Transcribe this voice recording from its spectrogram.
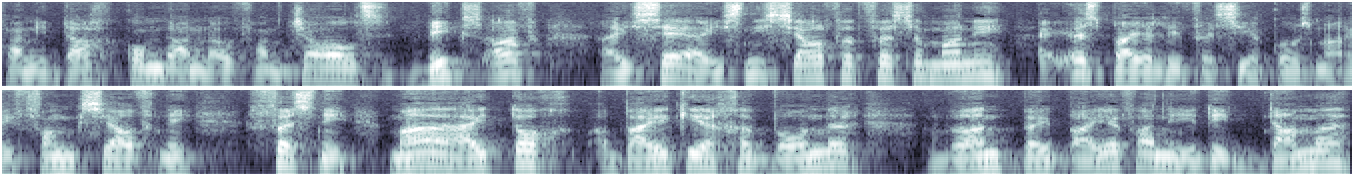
van die dag kom dan nou van Charles Biggs af. Hy sê hy is nie self 'n visserman nie. Hy is baie lief vir seekos, maar hy vang self nie vis nie. Maar hy het tog baie keer gewonder want by baie van hierdie damme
